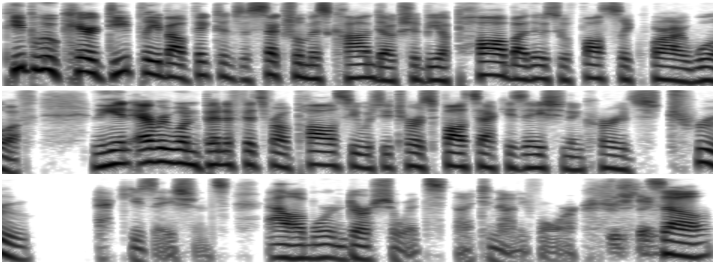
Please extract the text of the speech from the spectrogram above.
People who care deeply about victims of sexual misconduct should be appalled by those who falsely cry wolf. In the end, everyone benefits from a policy which deters false accusation and encourages true accusations. Alan Morton Dershowitz, 1994. Interesting. So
